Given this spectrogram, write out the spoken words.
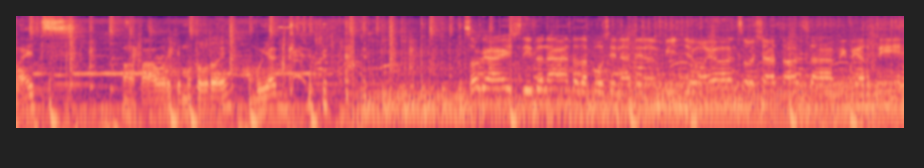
Bites. Mga power kay motoro eh. Buyag. so guys, dito na tatapusin natin ang video ngayon. So shoutout sa PPRT,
